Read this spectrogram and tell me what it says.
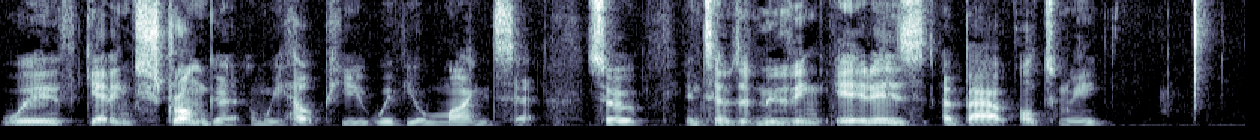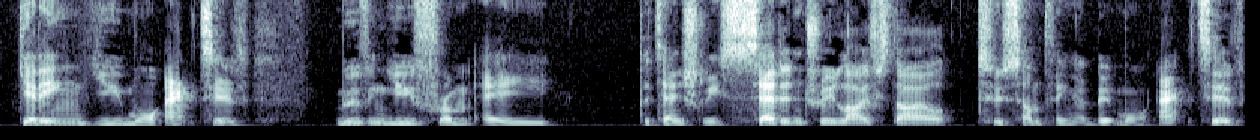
with getting stronger, and we help you with your mindset. So, in terms of moving, it is about ultimately getting you more active, moving you from a potentially sedentary lifestyle to something a bit more active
